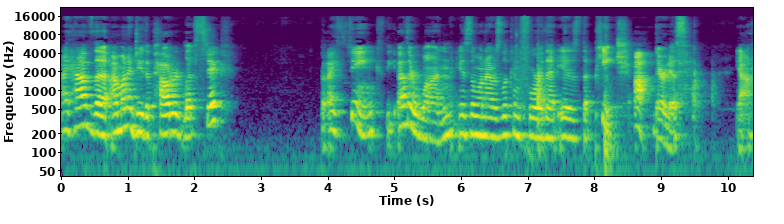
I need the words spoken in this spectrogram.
I have the, I'm going to do the powdered lipstick. But I think the other one is the one I was looking for that is the peach. Ah, there it is. Yeah.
